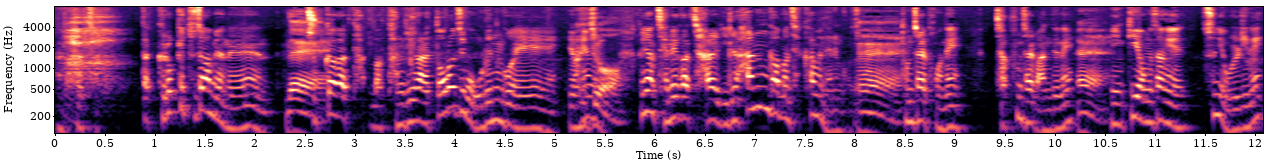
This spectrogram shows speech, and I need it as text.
아, 그렇죠. 딱 그렇게 투자하면은 네. 주가가 다, 막 단기간에 떨어지고 오르는 거에 영향을 그죠. 그냥 쟤네가 잘 일을 하는가만 체크하면 되는 거죠. 네. 돈잘 버네. 작품 잘 만드네, 네. 인기 영상에 순위 올리네,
